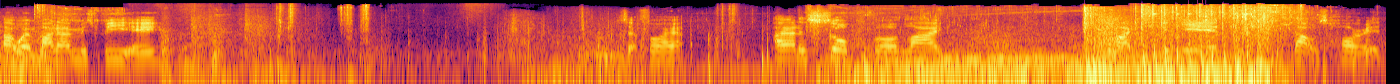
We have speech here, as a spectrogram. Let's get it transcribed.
That went bad. I missed BE. Except for I, I had a sub for like, for like a year. That was horrid.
